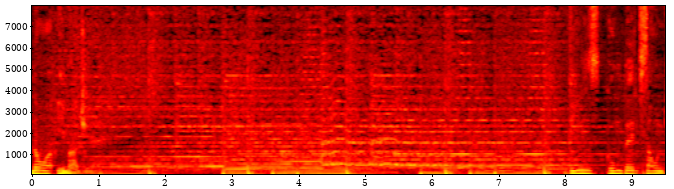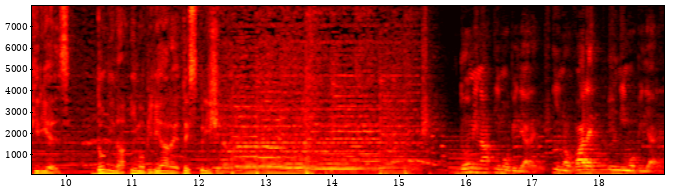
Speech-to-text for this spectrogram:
nouă imagine. Vinzi, cumperi sau închiriezi. Domina Imobiliare te sprijină. Domina Imobiliare. Inovare în imobiliare.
